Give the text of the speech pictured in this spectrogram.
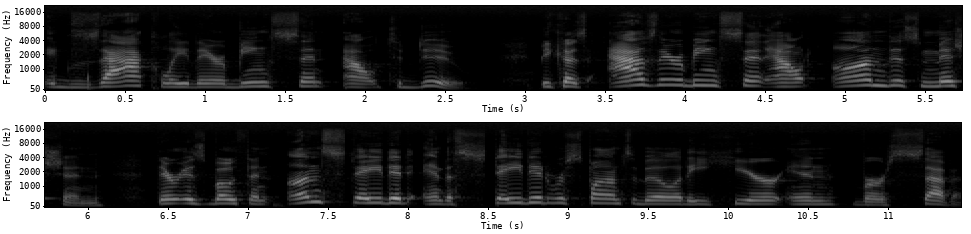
exactly they are being sent out to do. Because as they are being sent out on this mission, there is both an unstated and a stated responsibility here in verse 7.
